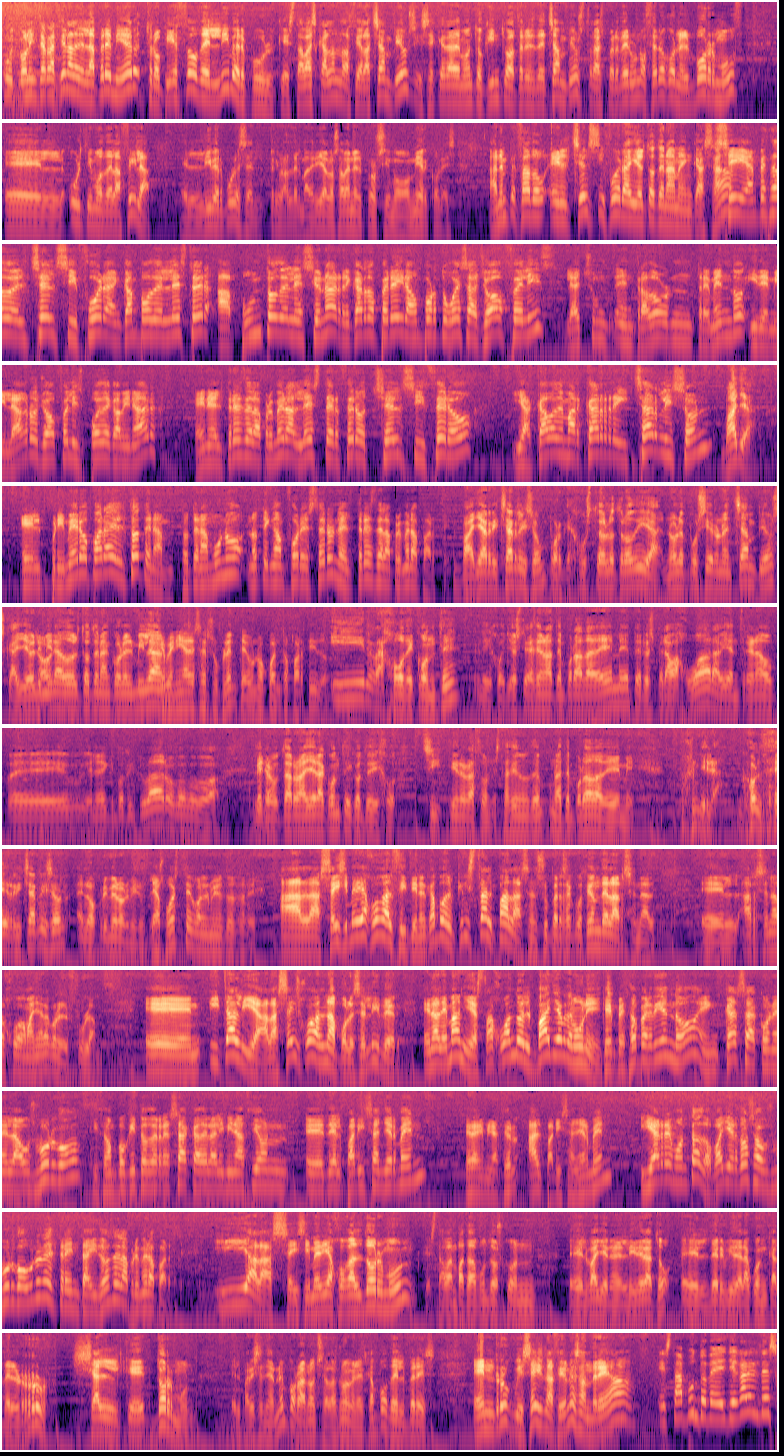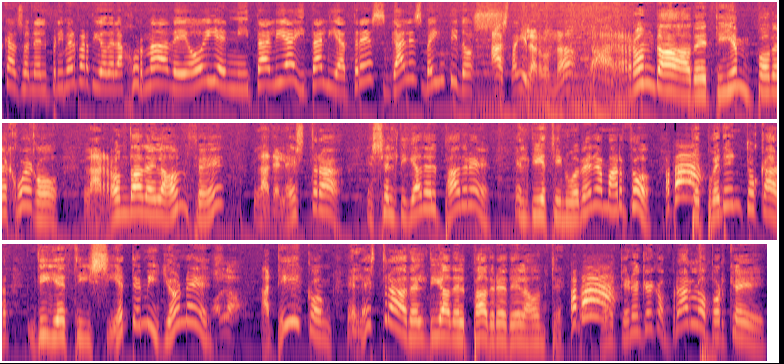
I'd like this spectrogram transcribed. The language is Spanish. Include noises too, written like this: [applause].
Fútbol internacional en la Premier, tropiezo del Liverpool, que estaba escalando hacia la Champions y se queda de momento quinto a 3 de Champions tras perder 1-0 con el Bournemouth, el último de la fila. El Liverpool es el rival del Madrid, ya lo saben, el próximo miércoles. Han empezado el Chelsea fuera y el Tottenham en casa. Sí, ha empezado el Chelsea fuera en campo del Leicester a punto de lesionar Ricardo Pereira, un portugués, a Joao Félix. Le ha hecho un entrador tremendo y de milagro Joao Félix puede caminar. En el 3 de la primera, Leicester 0, Chelsea 0 y acaba de marcar Richarlison. Vaya. El primero para el Tottenham. Tottenham 1, Nottingham Forest 0 en el 3 de la primera parte. Vaya Richarlison, porque justo el otro día no le pusieron en Champions, cayó eliminado el Tottenham con el Milan. Que venía de ser suplente unos cuantos partidos. Y rajó de Conte. Dijo, yo estoy haciendo una temporada de M, pero esperaba jugar, había entrenado eh, en el equipo titular. o. Le preguntaron ayer a Conte y Conte dijo, sí, tiene razón, está haciendo una temporada de M. Pues mira, gol de Richarlison en los primeros minutos. Le ha puesto con el minuto 3. A las seis y media juega el City en el campo del Crystal Palace en su persecución del Arsenal. El Arsenal juega mañana con el Fulham. En Italia, a las 6 juega el Nápoles, el líder. En Alemania está jugando el Bayern de Múnich. Que empezó perdiendo en casa con el Augsburgo, quizá un poquito de resaca de la eliminación eh, del Paris Saint-Germain, de la eliminación al Paris Saint-Germain, y ha remontado Bayern 2, Augsburgo 1 en el 32 de la primera parte. Y a las seis y media juega el Dortmund, que estaba empatado a puntos con el Bayern en el liderato, el derby de la cuenca del Ruhr, Schalke Dortmund. El Paris Saint-Germain por la noche a las 9 en el campo del Brest. En rugby, seis naciones, Andrea. Está a punto de llegar el descanso en el primer partido de la jornada de hoy en Italia. Italia 3, Gales 22. Hasta aquí la ronda. La ronda de tiempo de juego. La ronda de la 11. La del extra. Es el Día del Padre. El 19 de marzo. Te pueden tocar 17 millones. A ti con el extra del Día del Padre de la 11. Pero tienen que comprarlo porque...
